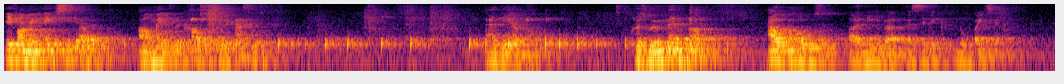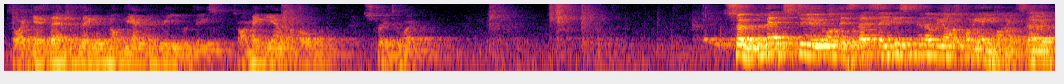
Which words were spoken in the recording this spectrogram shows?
If I'm in HCl, I'll make the carboxylic acid and the alcohol. Because remember, alcohols are neither acidic nor basic. So I get them because they will not react with either of these. So I make the alcohol straight away. So let's do on this, let's say this is going to be our polyamide. So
